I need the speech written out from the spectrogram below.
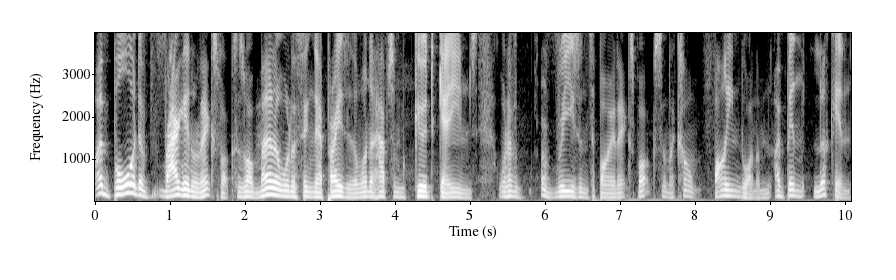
I'm bored of ragging on Xbox as well. Man, I want to sing their praises. I want to have some good games. I want to have a reason to buy an Xbox, and I can't find one. I'm, I've been looking.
